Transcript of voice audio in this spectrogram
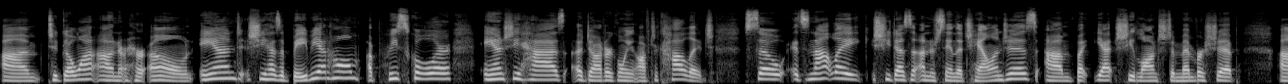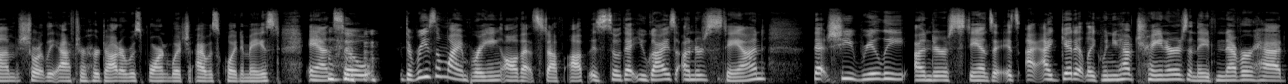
um, to go on on her own. And she has a baby at home, a preschooler, and she has a daughter going off to college. So it's not like she doesn't understand the challenges, um, but yet she launched a membership um, shortly after her daughter was born, which I was quite amazed. And so the reason why I'm bringing all that stuff up is so that you guys understand that she really understands it. It's I, I, get it. Like when you have trainers and they've never had,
